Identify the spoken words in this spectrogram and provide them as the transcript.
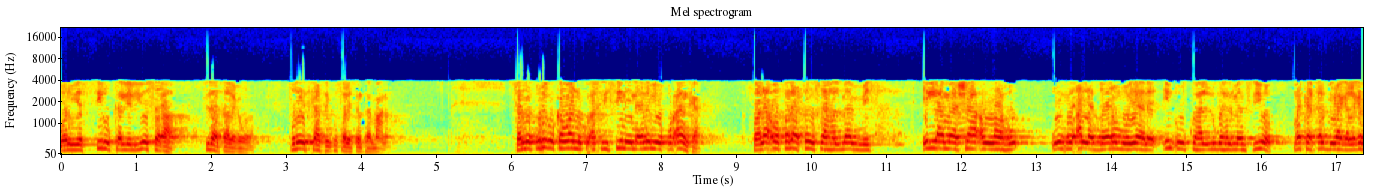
wanuyasiruka lilyusra sidaasaa laga wadaa. Fudaydkaasay ku salaysan tahay macna. Sanuqri'uka waanu ku akhrisiinaynaa nebiga qur'aanka. Oo falaa tansaa halmaami mayse ilaa maa shaaa allahu. Wuxuu alla doono mooyaane inuu lagu halmaansiiyo marka qalbigaaga laga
